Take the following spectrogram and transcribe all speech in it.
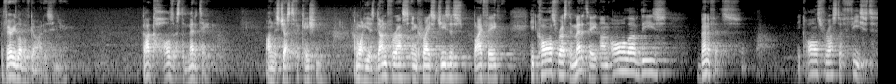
The very love of God is in you. God calls us to meditate on this justification, on what He has done for us in Christ Jesus by faith. He calls for us to meditate on all of these benefits. He calls for us to feast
